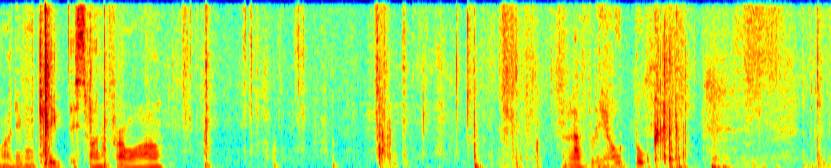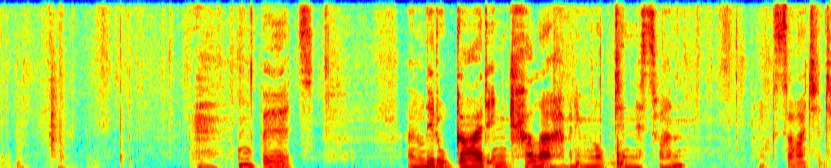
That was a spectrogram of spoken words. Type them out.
Might even keep this one for a while. Lovely old book. Birds. A little guide in colour. I haven't even looked in this one. I'm excited.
